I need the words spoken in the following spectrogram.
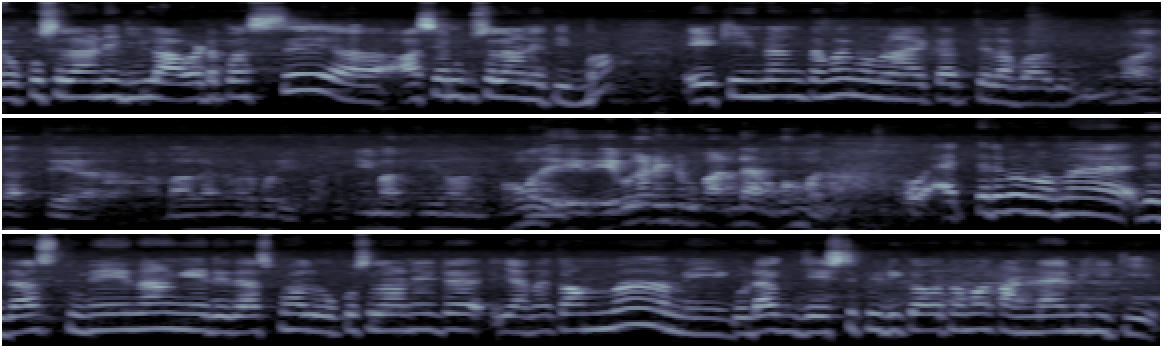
ලොකුසලානය ගිලාවට පස්සේ ආසියන් කුසලානය තිබ්බා ඒක ඉඳන් තමයි මම නායකත්වය ලබා දුන්න. නායකත්වය ලබා ගන්නවට පොඩි වගකීමක් තියෙනවනේ කොහොමද? ඒවකට හිටපු කණ්ඩායම කොහොමද? ඇත්තරම මම දෙදස් තුනේ දං ඒ දෙදස් පහ ලෝකුසලානයට යනකම්ම මේ ගොඩක් ජේෂ්ඨ ක්‍රඩිකාව තම කණ්ඩායම හිටියේ.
